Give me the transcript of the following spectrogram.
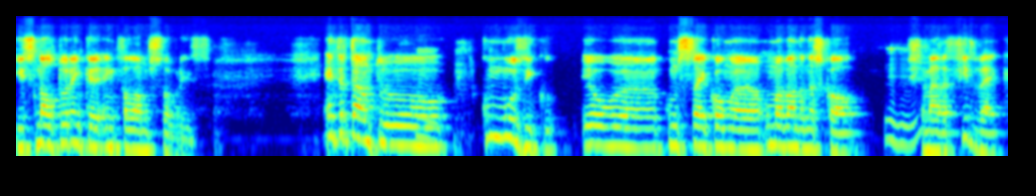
isso na altura em que, em que falámos sobre isso. Entretanto, hum. como músico, eu uh, comecei com uh, uma banda na escola uhum. chamada Feedback,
